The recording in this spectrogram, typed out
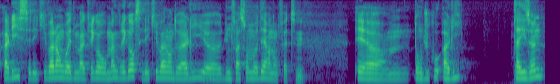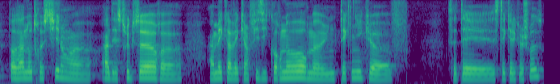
Ali, c'est l'équivalent ouais, de McGregor, ou McGregor, c'est l'équivalent de Ali euh, d'une façon moderne en fait. Et donc du coup, Ali, Tyson, dans un autre style, hein, un destructeur, euh, un mec avec un physique hors norme, une technique, c'était c'était quelque chose.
